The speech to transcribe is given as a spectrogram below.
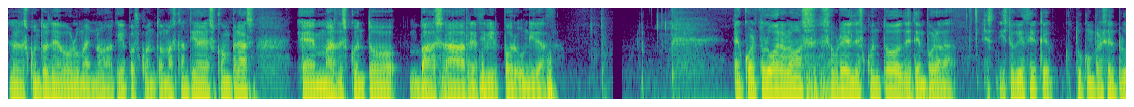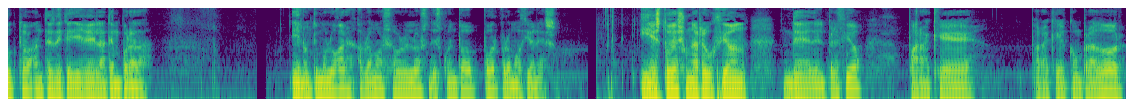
los descuentos de volumen. ¿no? Aquí, pues cuanto más cantidades compras, eh, más descuento vas a recibir por unidad. En cuarto lugar, hablamos sobre el descuento de temporada. Esto quiere decir que tú compras el producto antes de que llegue la temporada. Y en último lugar, hablamos sobre los descuentos por promociones. Y esto es una reducción de, del precio para que, para que el comprador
